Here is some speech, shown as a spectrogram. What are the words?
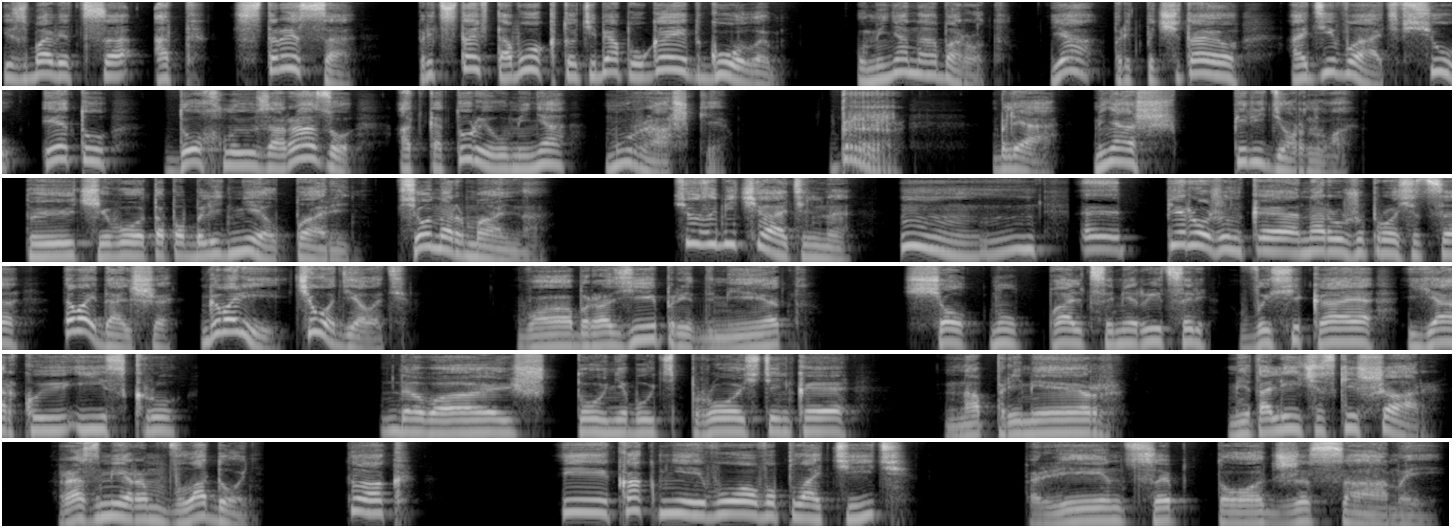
избавиться от стресса, представь того, кто тебя пугает голым. У меня наоборот. Я предпочитаю одевать всю эту дохлую заразу, от которой у меня мурашки. Бррр, бля, меня аж передернуло. Ты чего-то побледнел, парень. Все нормально. Все замечательно. М -м -м, э, пироженка наружу просится. Давай дальше. Говори, чего делать?» «Вообрази предмет», — щелкнул пальцами рыцарь, высекая яркую искру. «Давай что-нибудь простенькое, например, металлический шар размером в ладонь. Так, и как мне его воплотить?» «Принцип тот же самый.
